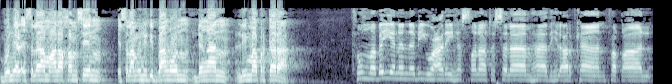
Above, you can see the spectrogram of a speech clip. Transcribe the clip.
Bunyal Islam ala khamsin Islam ini dibangun dengan lima perkara ثم بين النبي عليه الصلاة والسلام هذه الأركان فقال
